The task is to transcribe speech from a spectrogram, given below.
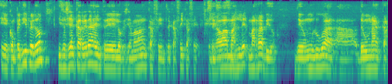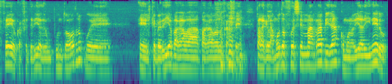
eh, competir, perdón, y se hacían carreras entre lo que se llamaban café, entre café y café, que llegaba Más, más rápido de un lugar, a, de una café o cafetería, de un punto a otro, pues el que perdía pagaba, pagaba los cafés. Para que las motos fuesen más rápidas, como no había dinero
